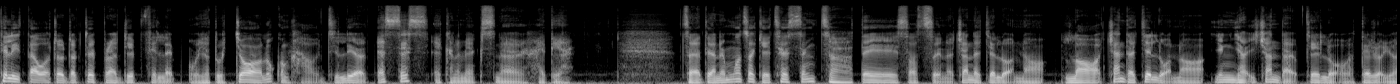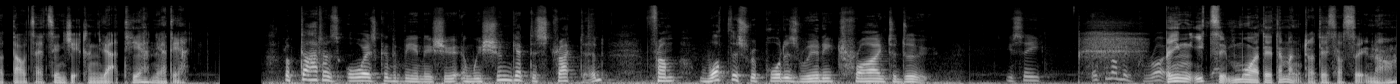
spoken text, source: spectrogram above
thế thì tao cho Dr. Pradip Philip ở chỗ cho lúc còn học chỉ SS Economics hay thế giờ thì nếu muốn cho cái chất sinh cho để sở sự nó chân được chế lộ nó lo chân được chế lộ nó nhưng nhờ chân được chế lộ để rồi rồi tao sẽ xin chị khẳng giả thế nè thế Look, data is always going to be an issue, and we shouldn't get distracted from what this report is really trying to do. You see, bây giờ ít sự mua để tấm bằng cho để sở sự nó.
